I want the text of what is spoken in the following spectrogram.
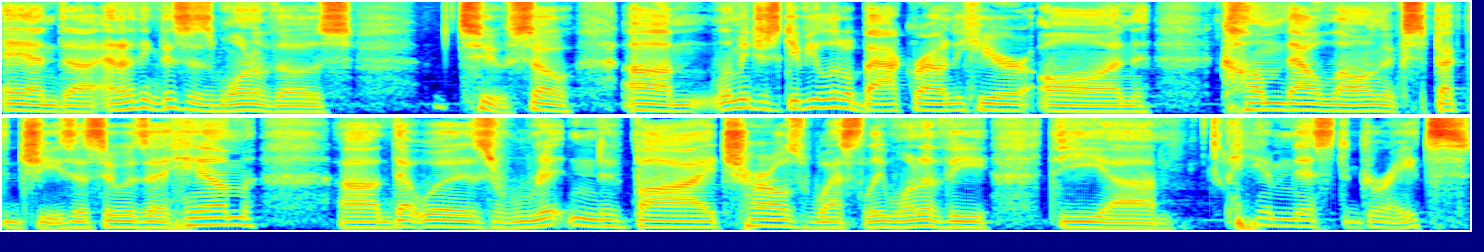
And, uh, and I think this is one of those too. So um, let me just give you a little background here on Come Thou Long Expected Jesus. It was a hymn uh, that was written by Charles Wesley, one of the, the uh, hymnist greats.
